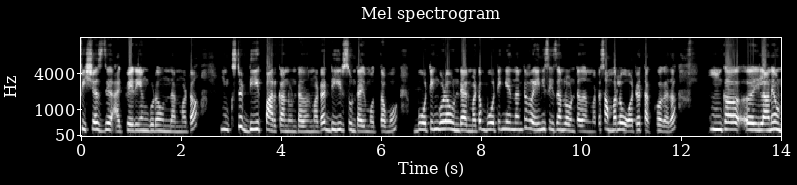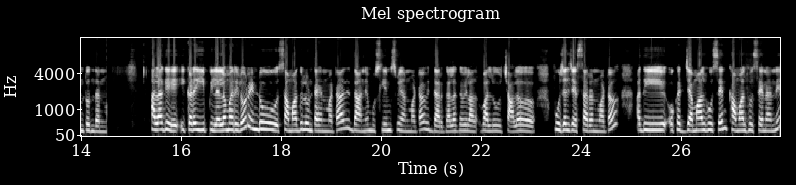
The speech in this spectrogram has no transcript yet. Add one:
ఫిషెస్ అక్వేరియం కూడా ఉందన్నమాట. నెక్స్ట్ డీర్ పార్క్ అని ఉంటుంది అనమాట డీర్స్ ఉంటాయి మొత్తము. బోటింగ్ కూడా ఉండే అన్నమాట. బోటింగ్ ఏంటంటే రైనీ సీజన్లో అనమాట సమ్మర్లో వాటర్ తక్కువ కదా. ఇంకా ఇలానే ఉంటుంది అలాగే ఇక్కడ ఈ పిల్లల మరిలో రెండు సమాధులు ఉంటాయన్నమాట. అది దాన్నే ముస్లిమ్స్వి అన్నమాట. అవి దర్గాలకు వాళ్ళు చాలా పూజలు చేస్తారనమాట అది ఒక జమాల్ హుసేన్ కమాల్ హుసేన్ అని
